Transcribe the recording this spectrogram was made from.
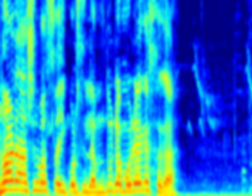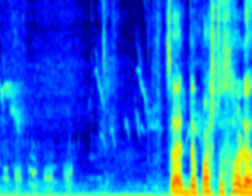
নয়টা হাঁসের বাচ্চা করছিলাম, দুইটা মরে গেছে গা। চারটা, পাঁচটা, ছয়টা।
